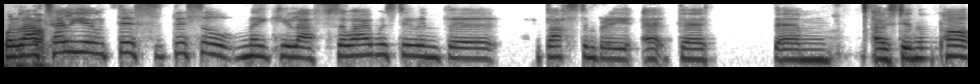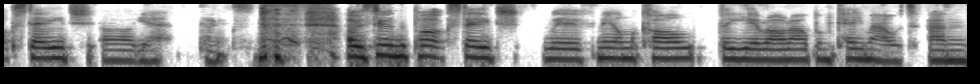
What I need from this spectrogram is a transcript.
Well, I'll tell you this. This will make you laugh. So I was doing the Glastonbury at the. Um, I was doing the park stage. Oh yeah, thanks. I was doing the park stage with Neill MacColl the year our album came out, and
